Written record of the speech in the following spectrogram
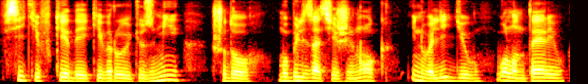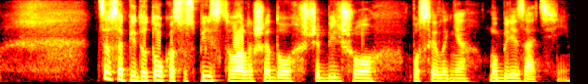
всі ті вкиди, які вирують у ЗМІ щодо мобілізації жінок, інвалідів, волонтерів, це все підготовка суспільства лише до ще більшого посилення мобілізації.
